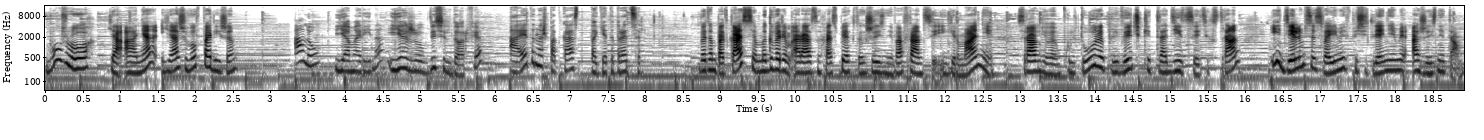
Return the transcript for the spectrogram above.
Bonjour, я Аня, я живу в Париже. Алло, я Марина, я живу в Дюссельдорфе, а это наш подкаст «Багет и Брецель». В этом подкасте мы говорим о разных аспектах жизни во Франции и Германии, сравниваем культуры, привычки, традиции этих стран и делимся своими впечатлениями о жизни там.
